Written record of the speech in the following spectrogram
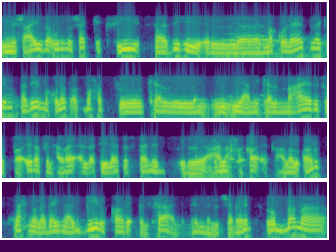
مش عايز أقول نشكك في هذه المقولات لكن هذه المقولات أصبحت كال يعني كالمعارف الطائرة في الهواء التي لا تستند على حقائق على الأرض. نحن لدينا جيل قارئ بالفعل من الشباب. ربما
